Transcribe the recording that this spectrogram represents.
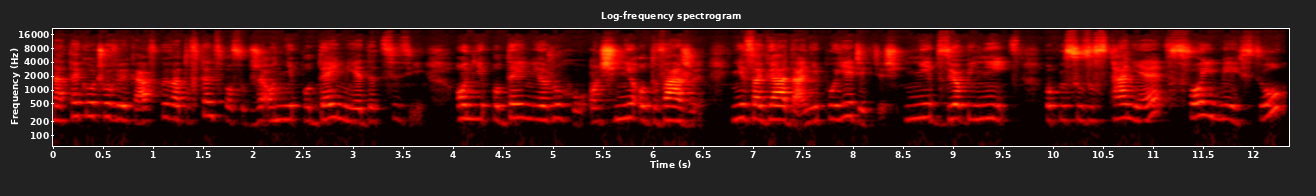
na tego człowieka wpływa to w ten sposób, że on nie podejmie decyzji, on nie podejmie ruchu, on się nie odważy, nie zagada, nie pojedzie gdzieś, nie zrobi nic, po prostu zostanie w swoim miejscu,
